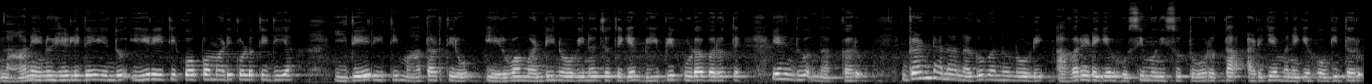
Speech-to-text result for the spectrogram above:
ನಾನೇನು ಹೇಳಿದೆ ಎಂದು ಈ ರೀತಿ ಕೋಪ ಮಾಡಿಕೊಳ್ಳುತ್ತಿದ್ದೀಯ? ಇದೇ ರೀತಿ ಮಾತಾಡ್ತಿರೋ. ಇರುವ ಮಂಡಿ ನೋವಿನ ಜೊತೆಗೆ ಬಿ ಪಿ ಕೂಡ ಬರುತ್ತೆ ಎಂದು ನಕ್ಕರು. ಗಂಡನ ನಗುವನ್ನು ನೋಡಿ ಅವರೆಡೆಗೆ ಹುಸಿ ಮುನಿಸು ತೋರುತ್ತಾ ಅಡಿಗೆ ಮನೆಗೆ ಹೋಗಿದ್ದರು.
